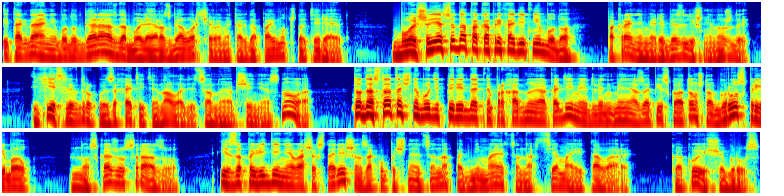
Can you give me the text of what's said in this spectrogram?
и тогда они будут гораздо более разговорчивыми, когда поймут, что теряют. Больше я сюда пока приходить не буду, по крайней мере, без лишней нужды. Если вдруг вы захотите наладить со мной общение снова, то достаточно будет передать на проходную академию для меня записку о том, что груз прибыл. Но скажу сразу, из-за поведения ваших старейшин закупочная цена поднимается на все мои товары. Какой еще груз?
